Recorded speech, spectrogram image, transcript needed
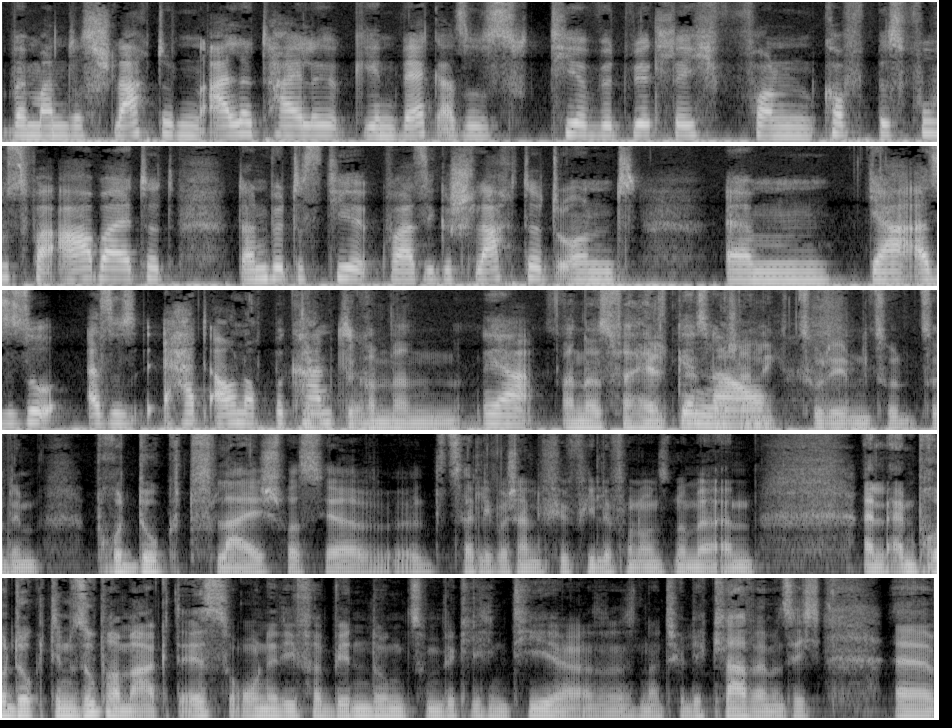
wenn man das schlachtet und alle Teile gehen weg, also das Tier wird wirklich von Kopf bis Fuß verarbeitet, dann wird das Tier quasi geschlachtet und ähm, ja, also so, also er hat auch noch bekannt. Da bekommt man ja, anderes Verhältnis genau. wahrscheinlich zu dem, zu, zu dem Produkt Fleisch, was ja tatsächlich wahrscheinlich für viele von uns nur mehr ein, ein, ein Produkt im Supermarkt ist, ohne die Verbindung zum wirklichen Tier. Also ist natürlich klar, wenn man sich, äh,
